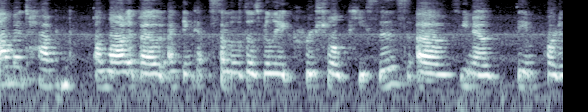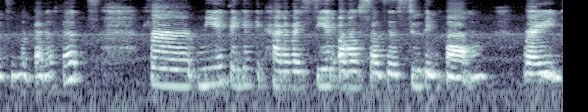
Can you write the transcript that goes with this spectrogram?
Alma talked a lot about, I think, some of those really crucial pieces of, you know, the importance and the benefits. For me, I think it kind of, I see it almost as a soothing balm, right?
